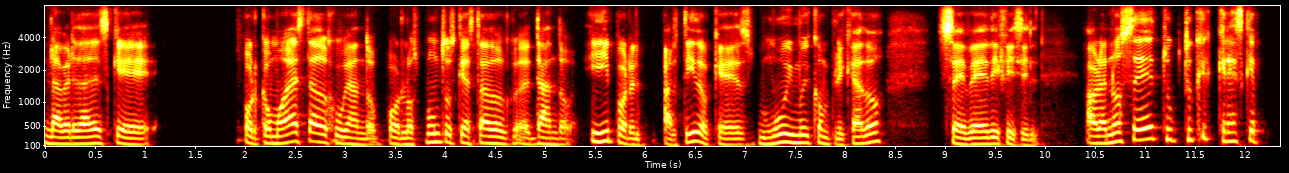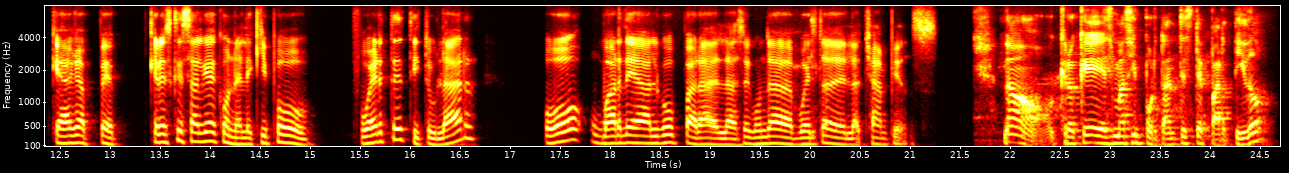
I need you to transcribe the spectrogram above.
la verdad es que por cómo ha estado jugando, por los puntos que ha estado eh, dando y por el partido que es muy, muy complicado, se ve difícil. Ahora, no sé, ¿tú, tú qué crees que, que haga Pep? ¿Crees que salga con el equipo fuerte, titular, o guarde algo para la segunda vuelta de la Champions? No, creo que es más importante este partido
